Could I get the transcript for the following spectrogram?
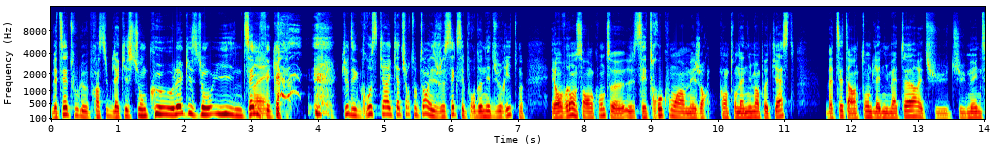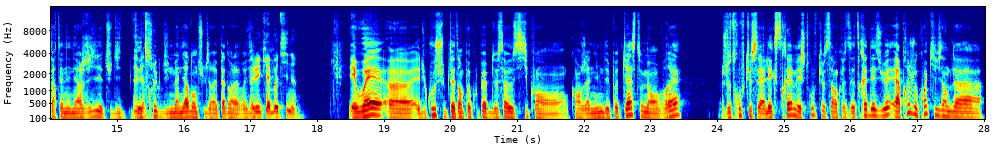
Mais tu sais, tout le principe de la question co, la question in, tu sais, il Ouais. fait que... que des grosses caricatures tout le temps. Et je sais que c'est pour donner du rythme. Et en vrai, on s'en rend compte, euh, c'est trop con, hein, mais genre, quand on anime un podcast, bah, tu sais, t'as un ton de l'animateur et tu, tu mets une certaine énergie et tu dis Ouais, des trucs d'une manière dont tu le dirais pas dans la vraie vie. Lui cabotine. Et ouais, euh, et du coup, je suis peut-être un peu coupable de ça aussi quand, quand j'anime des podcasts, mais en vrai, je trouve que c'est à l'extrême et je trouve que c'est un côté très désuet. Et après, je crois qu'il vient de la,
